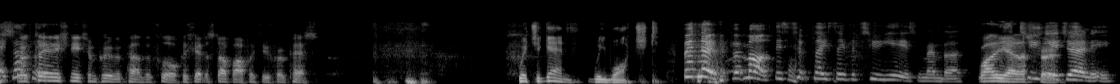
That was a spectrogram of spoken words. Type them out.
guess. Well, Exactly. clearly she needs to improve her pelvic floor because she had to stop halfway through for a piss. Which again we watched. But no, but Mark, this took place over two years. Remember? Well, yeah, a that's two-year journey.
